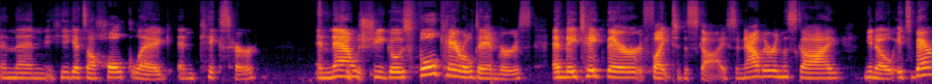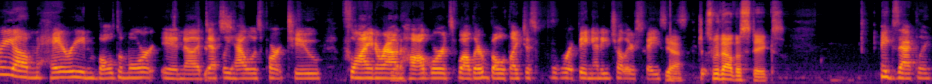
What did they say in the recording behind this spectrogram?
and then he gets a Hulk leg and kicks her. And now she goes full Carol Danvers and they take their fight to the sky. So now they're in the sky you know, it's very um Harry and Voldemort in uh Deathly Yes. Hallows Part Two, flying around Yeah. Hogwarts while they're both like just ripping at each other's faces. Yeah, just without the stakes. Exactly.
